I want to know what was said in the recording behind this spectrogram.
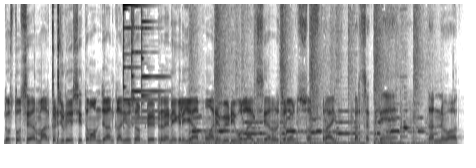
दोस्तों शेयर मार्केट जुड़ी ऐसी तमाम जानकारियों से अपडेट रहने के लिए आप हमारे वीडियो को लाइक शेयर और चैनल को सब्सक्राइब कर सकते हैं। धन्यवाद।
